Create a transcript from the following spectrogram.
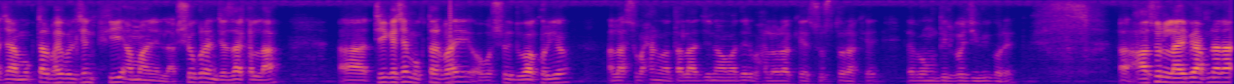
আচ্ছা মুক্তার ভাই বলছেন ফি আমানিল্লাহ। শুকরান জাজাকাল্লাহ। আহ, ঠিক আছে মুক্তার ভাই অবশ্যই দোয়া করিও। আল্লাহ সুবাহান তাআলা যেন আমাদের ভালো রাখে, সুস্থ রাখে এবং দীর্ঘজীবী করে। আসুন লাইভে আপনারা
